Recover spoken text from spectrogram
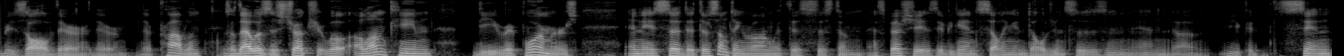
resolve their, their, their problem. So that was the structure. Well, along came the reformers, and they said that there's something wrong with this system, especially as they began selling indulgences, and, and uh, you could sin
